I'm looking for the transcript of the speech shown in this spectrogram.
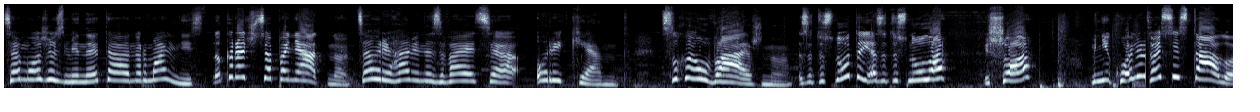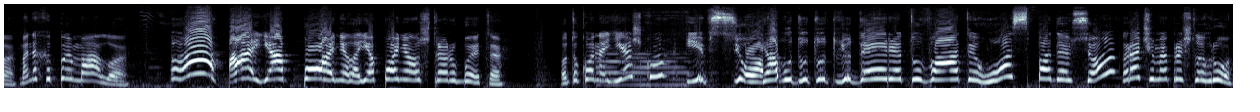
Це може змінити нормальність. Ну, коротше, все понятно. Це оригамі називається Орікенд. Слухай уважно. Затиснути? Я затиснула. І що? Мені колір досі стало. Мене хп мало. А, а, я поняла, я поняла, що треба робити. Отако на єшку і все. Я буду тут людей рятувати. Господи, все. Коротше, ми пройшли гру.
